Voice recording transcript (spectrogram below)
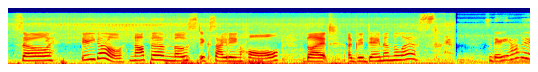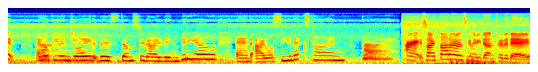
So there you go. Not the most exciting haul, but a good day nonetheless. So there you have it. I hope you enjoyed this dumpster diving video and I will see you next time. Bye. All right, so I thought I was gonna be done for the day,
